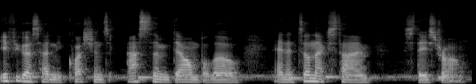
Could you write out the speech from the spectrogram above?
If you guys had any questions, ask them down below. And until next time, stay strong.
